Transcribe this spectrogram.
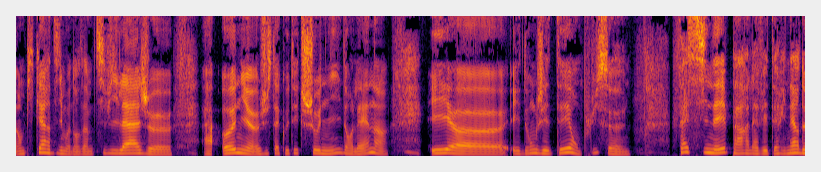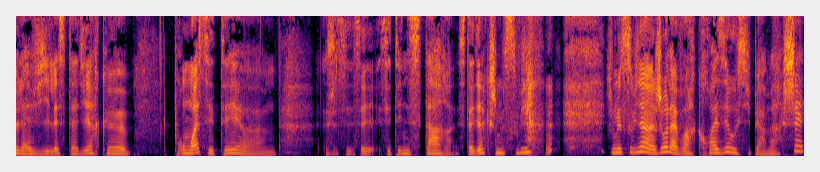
en Picardie, moi, dans un petit village à Ogne, juste à côté de Chauny, dans l'Aisne. Et, et donc j'étais en plus fascinée par la vétérinaire de la ville, c'est-à-dire que pour moi c'était c'était une star. C'est-à-dire que je me souviens, je me souviens un jour l'avoir croisée au supermarché,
